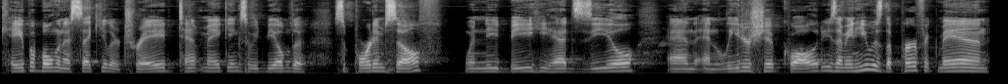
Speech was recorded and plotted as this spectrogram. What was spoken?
capable in a secular trade, tent making, so he'd be able to support himself when need be. He had zeal and, and leadership qualities. I mean, he was the perfect man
